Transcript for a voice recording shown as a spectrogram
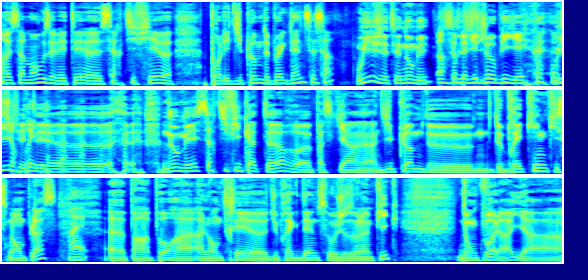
Récemment, vous avez été euh, certifié euh, pour les diplômes de breakdance, c'est ça? Oui, j'ai été nommé. Ah, vous l'aviez déjà oublié. Oui, j'ai été euh, nommé certificateur euh, parce qu'il y a un, un diplôme de, de breaking qui se met en place Ouais. euh, par rapport à, à l'entrée du breakdance aux Jeux Olympiques. Donc voilà, il y a,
